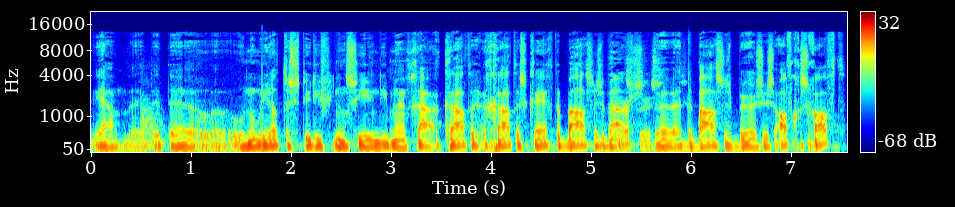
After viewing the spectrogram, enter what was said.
ja, de, de, hoe noem je dat? De studiefinanciering die men gratis, gratis kreeg, de basisbeurs. De basisbeurs, de, basisbeurs is afgeschaft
